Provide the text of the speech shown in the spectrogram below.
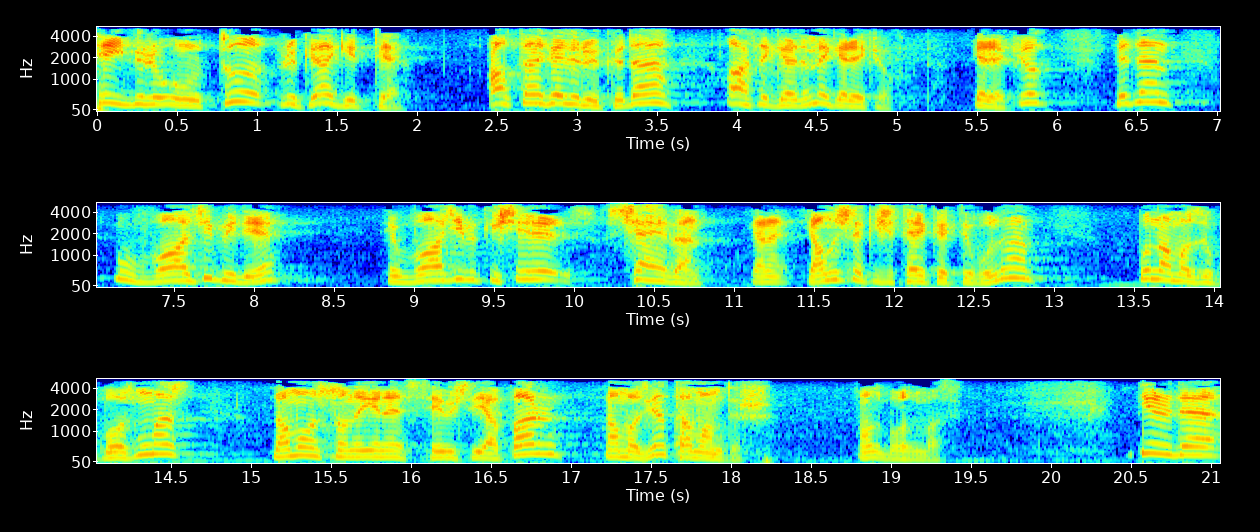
tekbiri unuttu, rüküya gitti. Altına gelir rüküda, artık gerdime gerek yok. Gerek yok. Neden? Bu vacip idi. E, vacip kişi sehven, yani yanlışla kişi terk etti bunu. Bu namazı bozmaz. Namaz sonra yine sevinçli yapar. Namaz yine tamamdır. Namaz bozmaz. Bir de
